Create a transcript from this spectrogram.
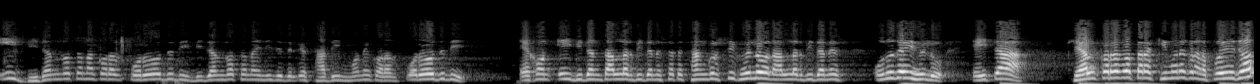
এই বিধান রচনা করার পরেও যদি, বিধান রচনায় নিজেদেরকে স্বাধীন মনে করার পরেও যদি এখন এই বিধানটা আল্লাহর বিধানের সাথে সাংঘর্ষিক হইল না আল্লাহর বিধানের অনুযায়ী হইল, এইটা খেয়াল করারও তারা কি মনে করে না? প্রয়োজন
